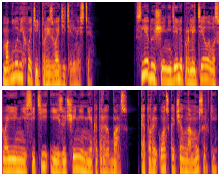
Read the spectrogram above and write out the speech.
могло не хватить производительности. Следующая неделя пролетела в освоении сети и изучении некоторых баз, которые он скачал на мусорке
